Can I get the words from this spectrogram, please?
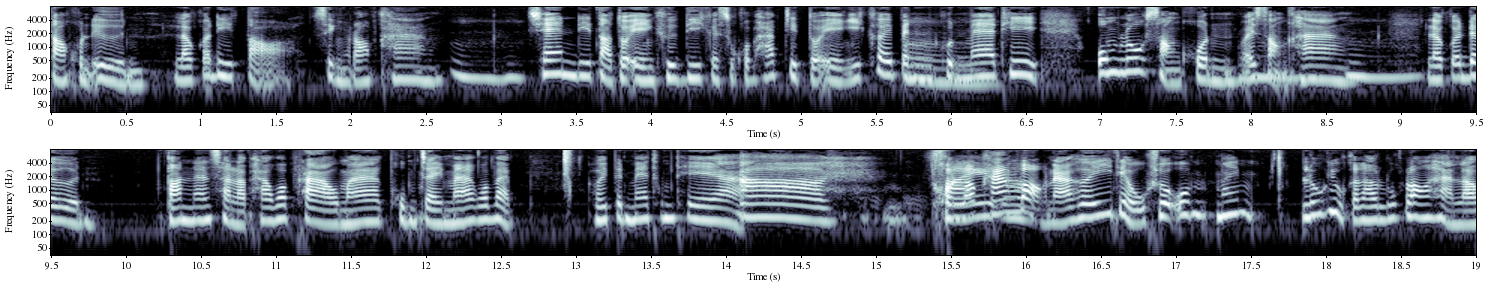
ต่อคนอื่น แล้วก็ดีต่อสิ่งรอบข้างอืมเช่น ดีต่อตัวเองคือดีกับสุขภาพจิตตัวเองอีกเคยเป็นคุณแม่ที่อุ้มลูกสองคนไว้สองข้าง แล้วก็เดิน ตอนนั้นสารภาพว่าพราวมาก ภูมิใจมากว่าแบบเฮ้ยเป็นแม่ทุ่มเทอะอ่าคนรอบข้างบอกนะ เฮ้ยเดี๋ยวช่วยอุ้มไม่ลูกอยู่กับเราลูกร้องหาเรา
